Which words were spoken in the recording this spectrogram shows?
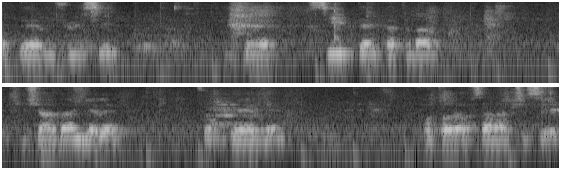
çok değerli jürisi ve Siirt'ten katılan dışarıdan gelen çok değerli fotoğraf sanatçısı,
